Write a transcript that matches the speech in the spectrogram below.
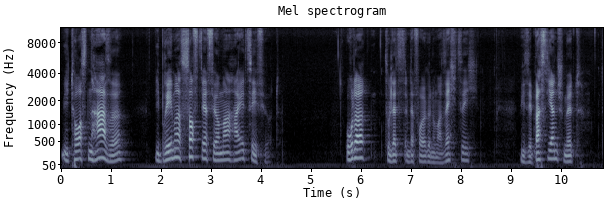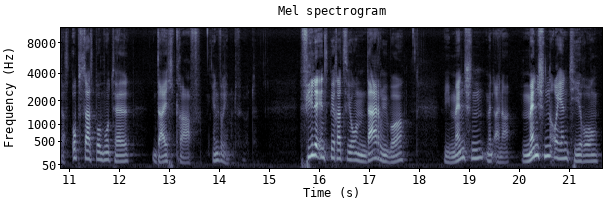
wie Thorsten Hase die Bremer Softwarefirma HEC führt. Oder zuletzt in der Folge Nummer 60, wie Sebastian Schmidt das Upstasboom Hotel Deichgraf in Bremen führt. Viele Inspirationen darüber, wie Menschen mit einer Menschenorientierung,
